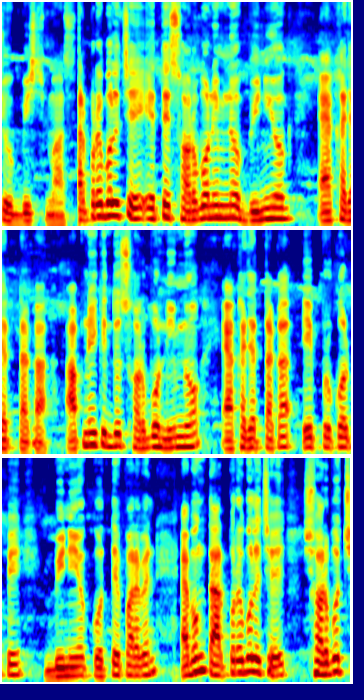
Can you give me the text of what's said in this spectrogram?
চব্বিশ মাস। তারপরে বলেছে, এতে সর্বনিম্ন বিনিয়োগ এক হাজার টাকা। আপনি কিন্তু সর্বনিম্ন এক হাজার টাকা এই প্রকল্পে বিনিয়োগ করতে পারবেন এবং তারপরে বলেছে, সর্বোচ্চ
